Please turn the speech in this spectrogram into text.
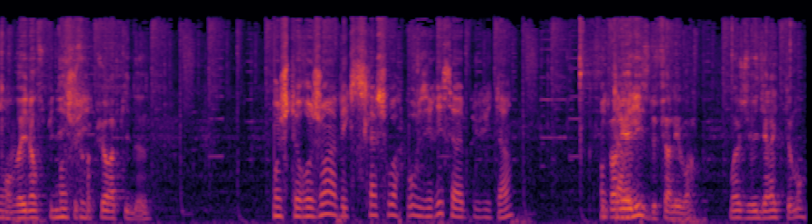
Non. on va aller en speed 10, Moi, ce je sera suis- plus rapide. Moi je te rejoins avec Slash Warp Osiris, ça va plus vite, hein. C'est pas réaliste de faire les warps. Moi, j'y vais directement.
